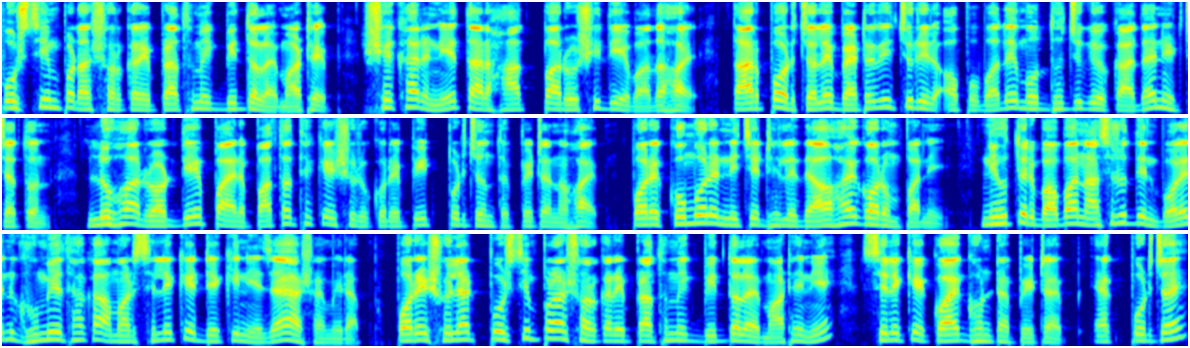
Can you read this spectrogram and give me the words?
পশ্চিমপাড়া সরকারি প্রাথমিক বিদ্যালয় মাঠে। সেখানে নিয়ে তার হাত পা রশি দিয়ে বাঁধা হয়। তারপর চলে ব্যাটারি চুরির অপবাদে মধ্যযুগীয় কায়দায় নির্যাতন। লোহা, রড দিয়ে পায়ের পাতা থেকে শুরু করে পিঠ পর্যন্ত পেটানো হয়। পরে কোমরের নিচে ঢেলে দেওয়া হয় গরম পানি। নিহতের বাবা নাসিরুদ্দিন বলেন, ঘুমিয়ে থাকা আমার ছেলেকে ডেকে নিয়ে যায় আসামিরা। পরে শৈলাট পশ্চিমপাড়া সরকারি প্রাথমিক বিদ্যালয় মাঠে নিয়ে ছেলেকে কয়েক ঘণ্টা পেটায়। এক পর্যায়ে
